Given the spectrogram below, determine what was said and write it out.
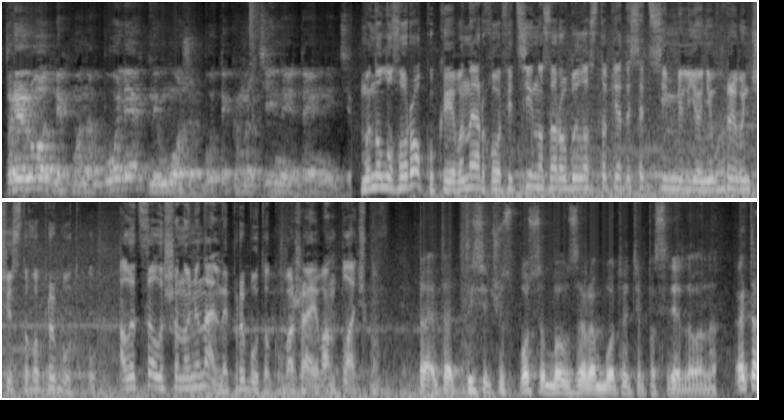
В природних монополіях не може бути комерційної таємниці. Минулого року Київенерго офіційно заробила 157 мільйонів гривень чистого прибутку, але це лише номінальний прибуток, вважає Іван Плачков. Это тысячу способов заработать опосредованно. Это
